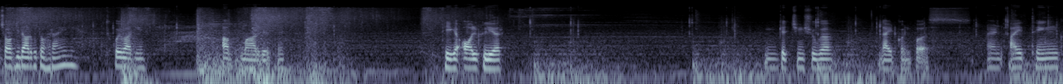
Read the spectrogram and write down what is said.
चौकीदार को तो हरा ही नहीं तो कोई बात नहीं। अब मार देते हैं। ठीक है all clear Gachiin sugar light coin purse and I think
